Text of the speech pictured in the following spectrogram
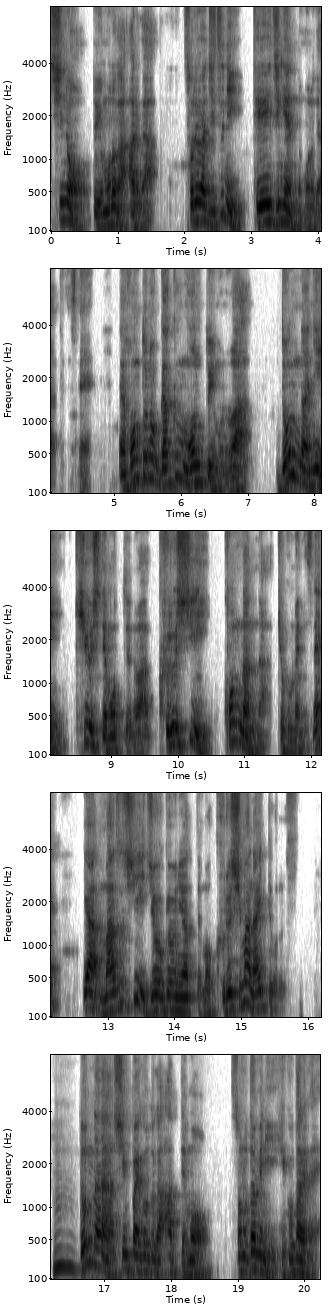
知能というものがあるが、それは実に低次元のものであってですね、本当の学問というものは、どんなに窮してもっていうのは苦しい、困難な局面ですね。いや、貧しい状況にあっても苦しまないってことです。うん、どんな心配事があっても、そのためにへこたれない。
